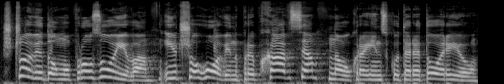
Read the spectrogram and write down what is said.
Що відомо про Зуєва і чого він припхався на українську територію?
